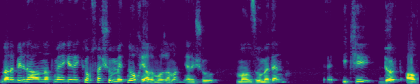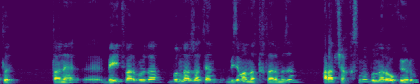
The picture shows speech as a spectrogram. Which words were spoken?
Bunları bir daha anlatmaya gerek yoksa şu metni okuyalım o zaman. Yani şu manzumeden 2, 4, 6 tane e, beyit var burada. Bunlar zaten bizim anlattıklarımızın Arapça kısmı. Bunları okuyorum.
